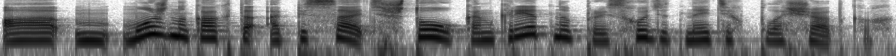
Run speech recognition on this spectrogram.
а можно как-то описать, что конкретно происходит на этих площадках?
